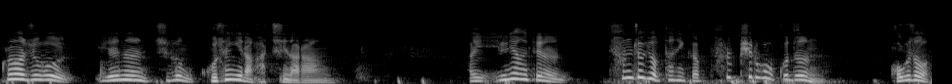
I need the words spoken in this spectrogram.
그래가지고 얘는 지금 고생이랑 같이 나랑 아니 1, 2학년 때는 푼 적이 없다니까 풀 필요가 없거든. 거기서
